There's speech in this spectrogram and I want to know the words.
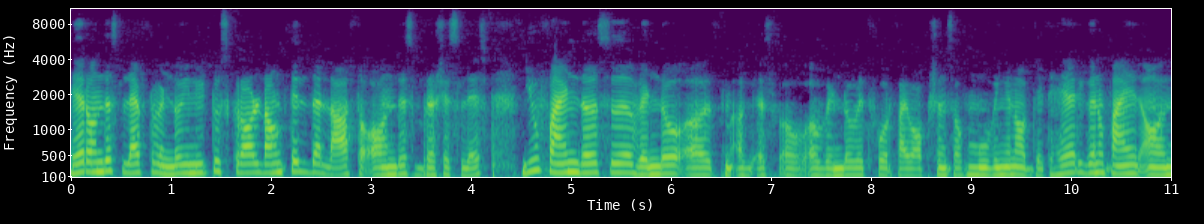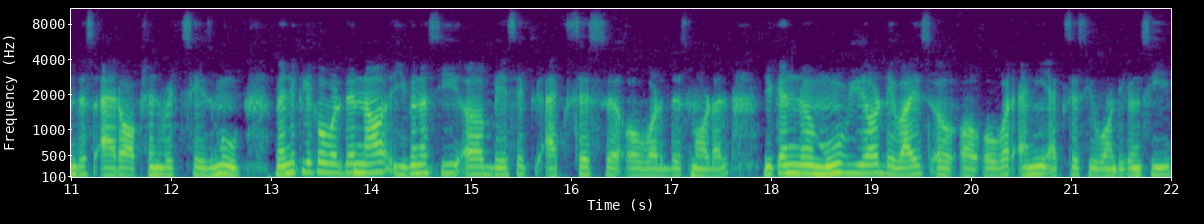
Here on this left window you need to scroll down till the last on this brushes list. You find this uh, window uh, a, a window with 4 5 options options of moving an object. Here you're gonna find on this arrow option which says move. When you click over there now you're gonna see a basic axis uh, over this model. You can uh, move your device uh, over any axis you want. You can see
